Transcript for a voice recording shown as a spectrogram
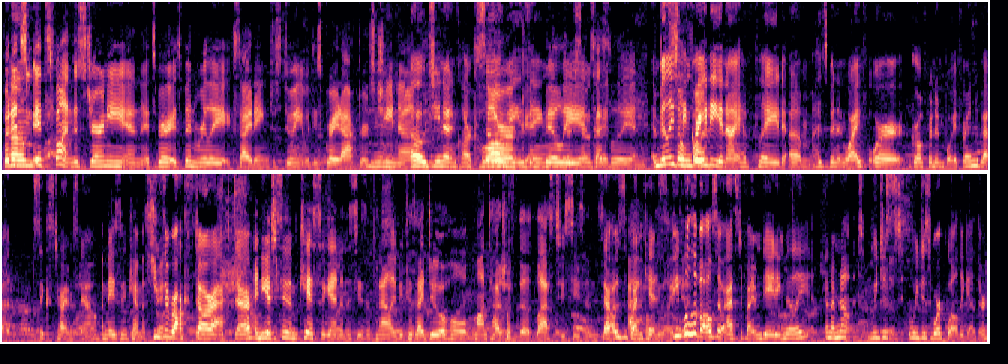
But it's Um, it's fun this journey, and it's very it's been really exciting just doing it with these great actors, Gina, Oh, Gina and Clark, and Clark, so amazing. and Billy, They're and good. Ceciley, and And Billy so Tangrady and I have played um, husband and wife or girlfriend and boyfriend about six times now. amazing chemistry. He's a rock star actor. and you get to see them kiss again in the season finale because I do a whole montage of the last two seasons. that was a fun kiss. like People it. have also asked if I'm dating Billy, and I'm not. We just we just work well together.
